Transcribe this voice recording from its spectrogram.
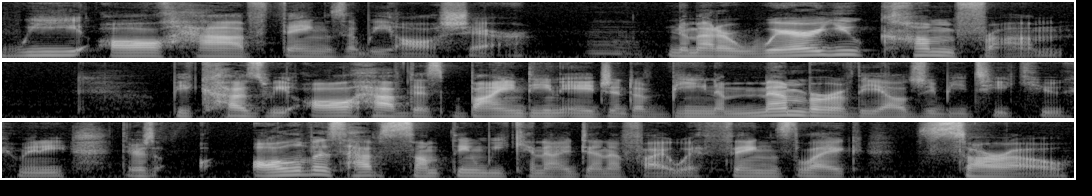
we all have things that we all share. Mm. No matter where you come from, because we all have this binding agent of being a member of the LGBTQ community, there's all of us have something we can identify with things like sorrow,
